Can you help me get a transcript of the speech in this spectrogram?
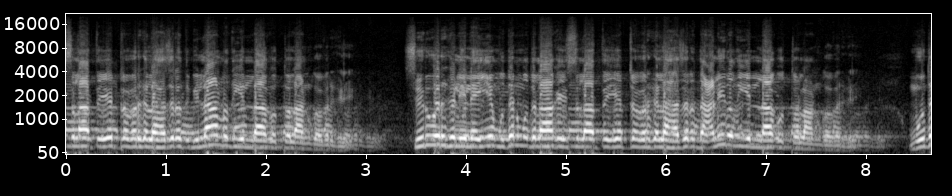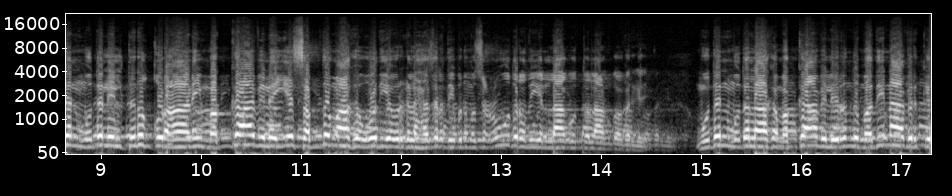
இஸ்லாத்தை ஏற்றவர்கள் ஹசரத் விலானது இல்லாஹு அவர்கள். சிறுவர்களிலேயே முதன் முதலாக இஸ்லாத்தை ஏற்றவர்கள் ஹசரத் அலிரதி இல்லாஹு அவர்கள். முதன் முதலில் திருக்குர்ஆனை மக்காவிலேயே சப்தமாக ஓதியவர்கள் ஹசரத் இப்னு மசூத் ரலியல்லாஹு தஆலா அவர்கள். முதன் முதலாக மக்காவில் இருந்து மதீனாவிற்கு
